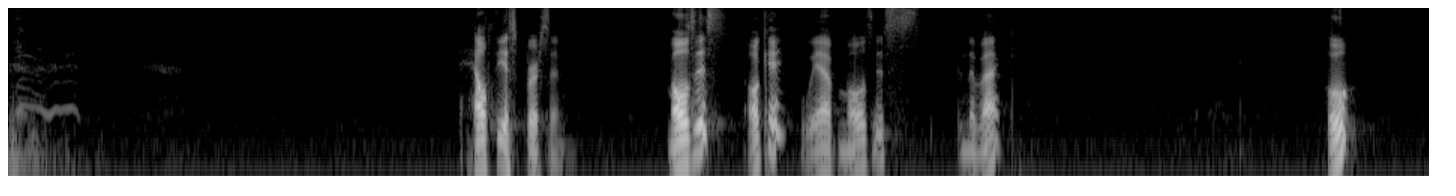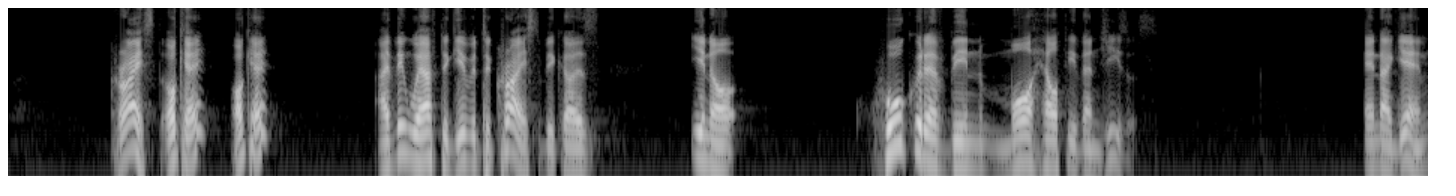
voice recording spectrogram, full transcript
Healthiest person? Moses? Okay, we have Moses in the back. Who? Christ. Okay, okay. I think we have to give it to Christ because, you know, who could have been more healthy than Jesus? And again,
